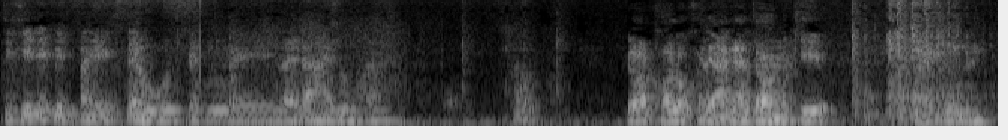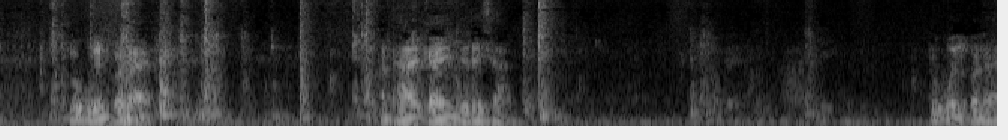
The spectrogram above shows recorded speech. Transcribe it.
จริงๆที่ปิดไฟ Excel เป็นในรายได้ถูกไหมครับพี่รอดขอรูปขยายหน้าจอเมื่อกี้ไหนรูปหนึงรูปอื่นก็ได้มันถ่ายไกลมันจะได้ชัดรูปอื่นก็ได้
